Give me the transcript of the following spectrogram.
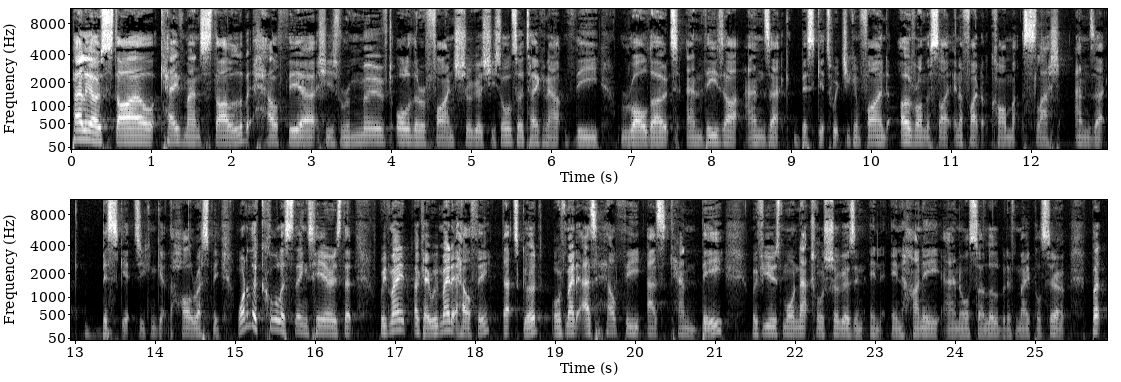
paleo style, caveman style, a little bit healthier. She's removed all of the refined sugars. She's also taken out the rolled oats, and these are Anzac biscuits, which you can find over on the site innerfight.com slash Anzac biscuits. You can get the whole recipe. One of the coolest things here is that we've made okay, we've made it healthy. That's good. Or we've made it as healthy as can be. We've used more natural sugars in, in, in honey and also a little bit of maple syrup. But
